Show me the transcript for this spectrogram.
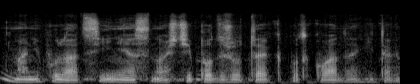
manipulacji, niejasności, podrzutek, podkładek i tak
